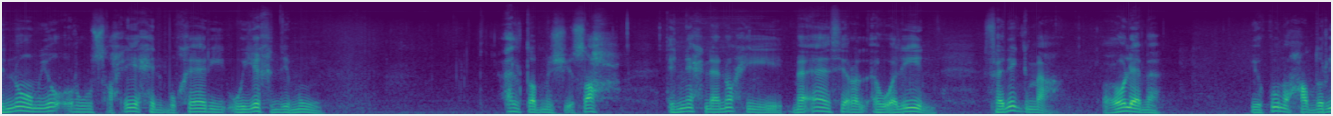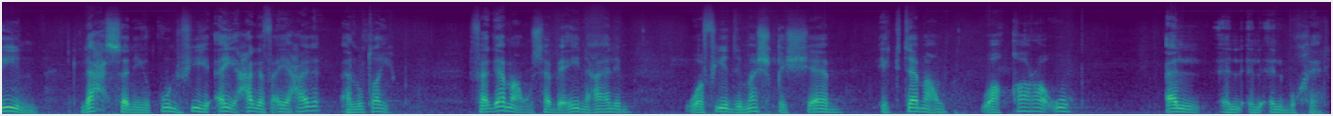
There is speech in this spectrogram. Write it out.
إنهم يقروا صحيح البخاري ويخدموه. قال طب مش صح إن إحنا نحيي مآثر الأولين فنجمع علماء يكونوا حاضرين لحسن يكون فيه أي حاجة في أي حاجة؟ قال له طيب. فجمعوا سبعين عالم وفي دمشق الشام اجتمعوا وقرأوا البخاري.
